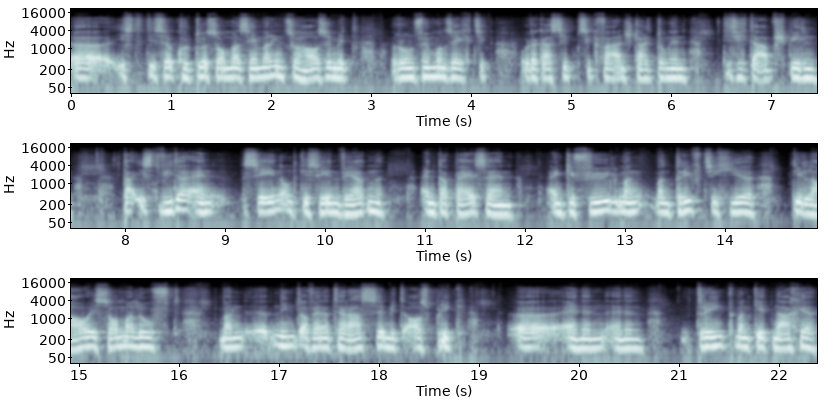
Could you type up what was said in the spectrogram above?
äh, ist dieser Kultursommer Semmering zu Hause mit rund 65 oder gar 70 Veranstaltungen, die sich da abspielen. Da ist wieder ein Sehen und Gesehen werden, ein Dabeisein, ein Gefühl, man, man trifft sich hier, die laue Sommerluft, man äh, nimmt auf einer Terrasse mit Ausblick äh, einen, einen Drink, man geht nachher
